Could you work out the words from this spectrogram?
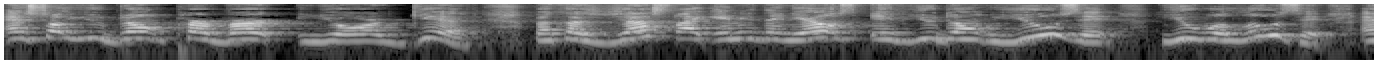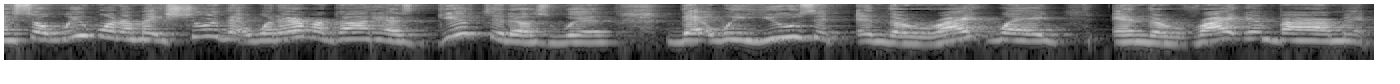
and so you don't pervert your gift. Because just like anything else if you don't use it you will lose it. And so we want to make sure that whatever god has gifted us with that we use it in the right way, in the right environment,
